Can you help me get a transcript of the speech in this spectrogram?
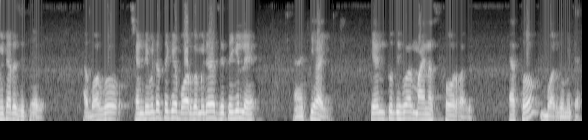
মিটারে যেতে হবে। আর বর্গ সেন্টিমিটার থেকে বর্গ মিটারে যেতে গেলে কি হয়? Ten to the power minus four হয় এত বর্গ মিটার।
